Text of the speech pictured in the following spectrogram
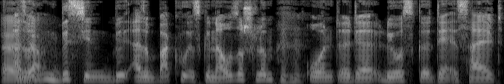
Äh, also ja. ein bisschen, also Baku ist genauso schlimm mhm. und äh, der Lyoske, der ist halt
